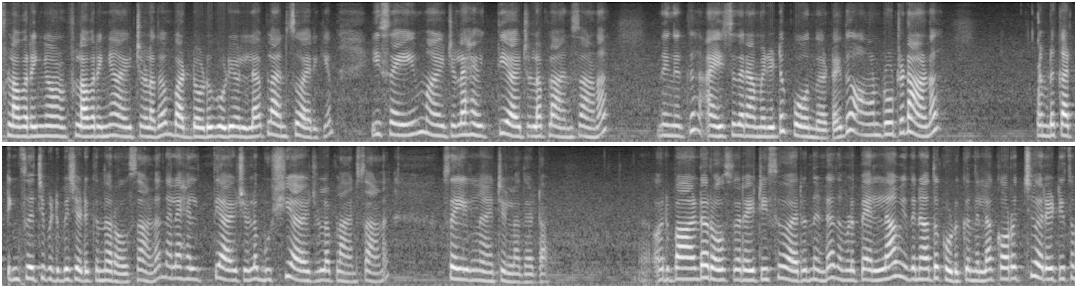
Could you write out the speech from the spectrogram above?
ഫ്ലവറിങ് ഫ്ലവറിങ് ആയിട്ടുള്ളതും ബഡോട് കൂടിയുള്ള പ്ലാന്റ്സും ആയിരിക്കും. ഈ സെയിം ആയിട്ടുള്ള ഹെൽത്തി ആയിട്ടുള്ള പ്ലാന്റ്സ് ആണ് നിങ്ങൾക്ക് അയച്ചു തരാൻ വേണ്ടിയിട്ട് പോകുന്നത് കേട്ടോ. ഇത് ഓൺ റൂട്ടഡ് ആണ്. നമ്മുടെ കട്ടിങ്സ് വെച്ച് പിടിപ്പിച്ചെടുക്കുന്ന റോസാണ് നല്ല ഹെൽത്തി ആയിട്ടുള്ള ബുഷി ആയിട്ടുള്ള പ്ലാന്റ്സ് ആണ് സെയിലിനായിട്ടുള്ളത് കേട്ടോ. ഒരുപാട് റോസ് വെറൈറ്റീസ് വരുന്നുണ്ട്. നമ്മളിപ്പോൾ എല്ലാം ഇതിനകത്ത് കൊടുക്കുന്നില്ല. കുറച്ച് വെറൈറ്റീസ്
